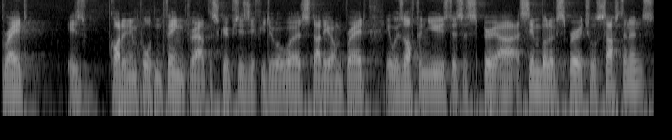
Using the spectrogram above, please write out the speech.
Bread is quite an important thing throughout the scriptures if you do a word study on bread. It was often used as a, spirit, uh, a symbol of spiritual sustenance.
